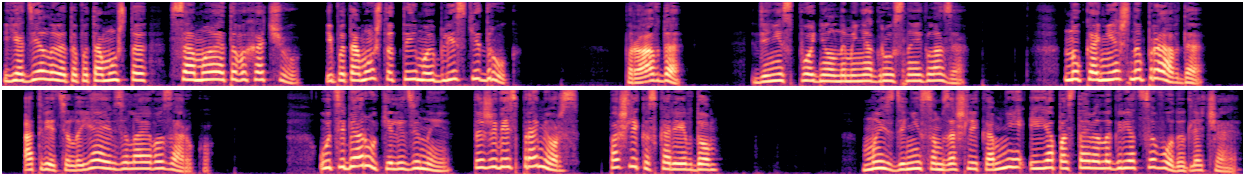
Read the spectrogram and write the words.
Я делаю это потому, что сама этого хочу, и потому, что ты мой близкий друг». «Правда?» — Денис поднял на меня грустные глаза. «Ну, конечно, правда», — ответила я и взяла его за руку. «У тебя руки ледяные, ты же весь промерз. Пошли-ка скорее в дом». Мы с Денисом зашли ко мне, и я поставила греться воду для чая.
